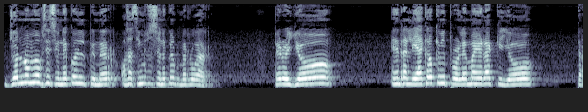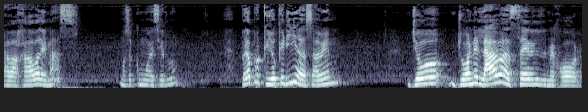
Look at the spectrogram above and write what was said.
Yo no me obsesioné con el primer, o sea, sí me obsesioné con el primer lugar, pero yo, en realidad creo que mi problema era que yo trabajaba de más. No sé cómo decirlo. Pero era porque yo quería, ¿saben? Yo, yo anhelaba ser el mejor.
